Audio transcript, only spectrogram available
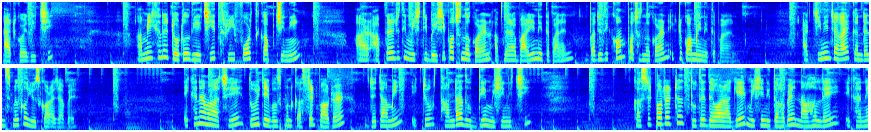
অ্যাড করে দিচ্ছি। আমি এখানে টোটাল দিয়েছি থ্রি ফোর্থ কাপ চিনি। আর আপনারা যদি মিষ্টি বেশি পছন্দ করেন, আপনারা বাড়িয়ে নিতে পারেন বা যদি কম পছন্দ করেন, একটু কমিয়ে নিতে পারেন। আর চিনির জায়গায় কন্ডেন্স মিল্কও ইউজ করা যাবে। এখানে আমার আছে দুই টেবিল স্পুন কাস্টার্ড পাউডার যেটা আমি একটু ঠান্ডা দুধ দিয়ে মিশিয়ে নিচ্ছি। কাস্টার্ড পাউডারটা দুধে দেওয়ার আগে মিশিয়ে নিতে হবে, না হলে এখানে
